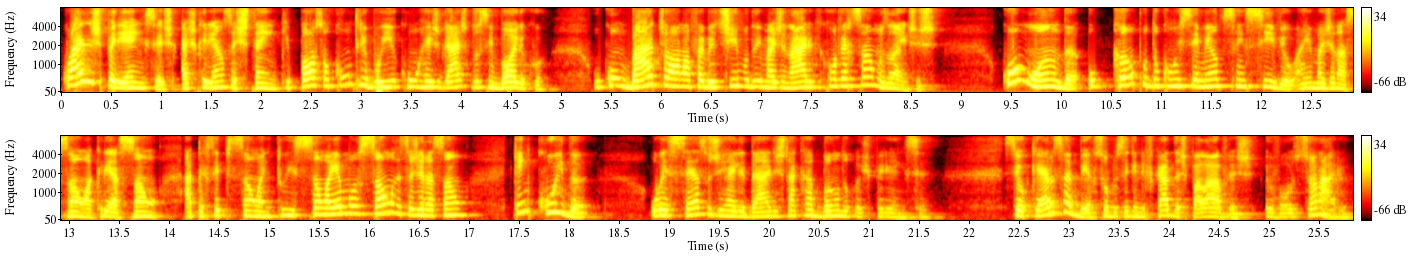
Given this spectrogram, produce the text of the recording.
Quais experiências as crianças têm que possam contribuir com o resgate do simbólico, o combate ao analfabetismo do imaginário que conversamos antes? Como anda o campo do conhecimento sensível, a imaginação, a criação, a percepção, a intuição, a emoção dessa geração? Quem cuida o excesso de realidade está acabando com a experiência. Se eu quero saber sobre o significado das palavras, eu vou ao dicionário.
